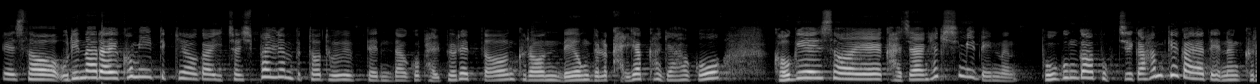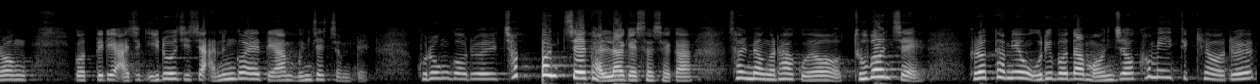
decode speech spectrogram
그래서 우리나라의 커뮤니티 케어가 2018년부터 도입된다고 발표를 했던 그런 내용들을 간략하게 하고 거기에서의 가장 핵심이 되는 보건과 복지가 함께 가야 되는 그런 것들이 아직 이루어지지 않은 거에 대한 문제점들 그런 거를 첫 번째 단락에서 제가 설명을 하고요. 두 번째 그렇다면 우리보다 먼저 커뮤니티 케어를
